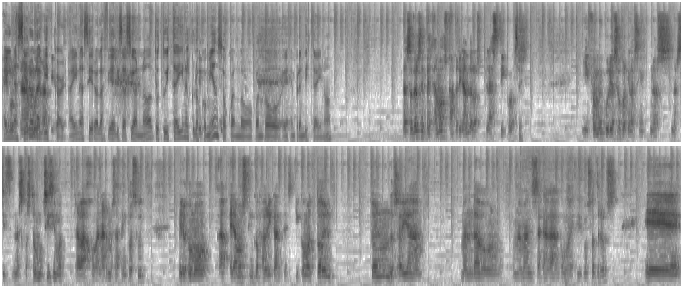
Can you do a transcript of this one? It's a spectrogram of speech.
Ahí nacieron la gift card, ahí nacieron la fidelización, ¿no? Tú estuviste ahí en los comienzos cuando, cuando eh, emprendiste ahí, ¿no? Nosotros empezamos fabricando los plásticos. Y fue muy curioso porque nos, nos, nos, costó muchísimo trabajo ganarnos a Cencosud, pero como ah, éramos cinco fabricantes y como todo el, todo el mundo se había mandado una mansa cagada, como decís vosotros, eh,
